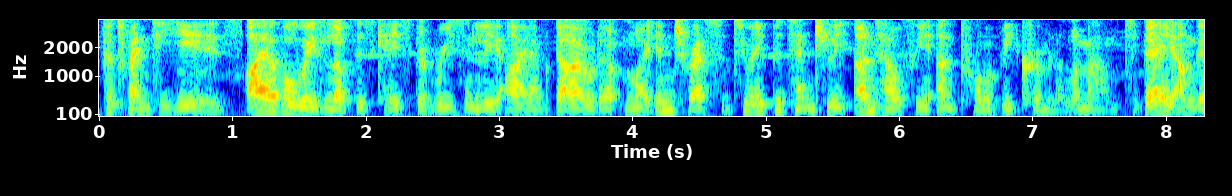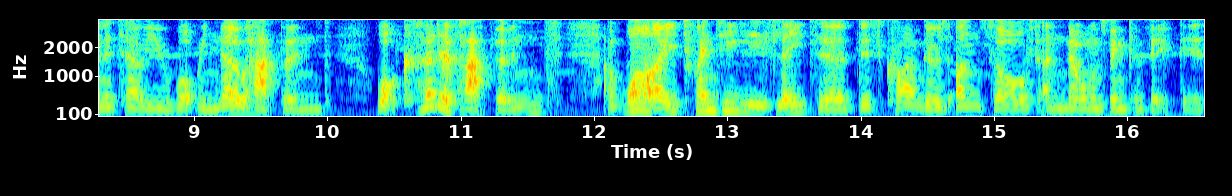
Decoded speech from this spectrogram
for 20 years. I have always loved this case, but recently I have dialed up my interest to a potentially unhealthy and probably criminal amount. Today I'm going to tell you what we know happened, what could have happened, and why 20 years later this crime goes unsolved and no one's been convicted,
